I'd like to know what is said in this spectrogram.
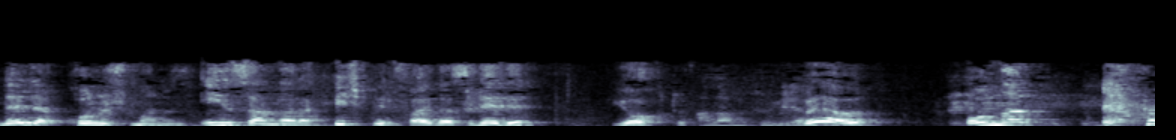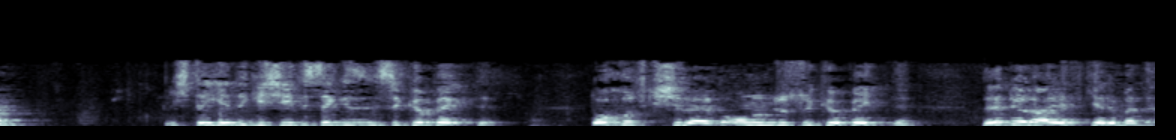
ne de konuşmanın insanlara hiçbir faydası nedir? Yoktur. Veyahut onlar işte yedi kişiydi, sekizincisi köpekti. Dokuz kişilerdi, onuncusu köpekti. Ne diyor ayet-i kerimede?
